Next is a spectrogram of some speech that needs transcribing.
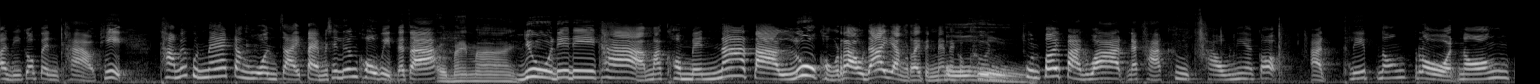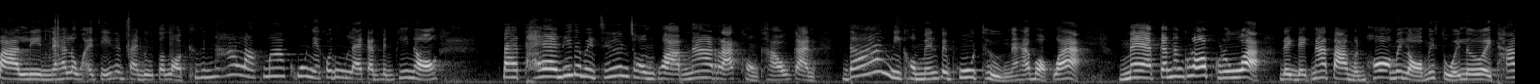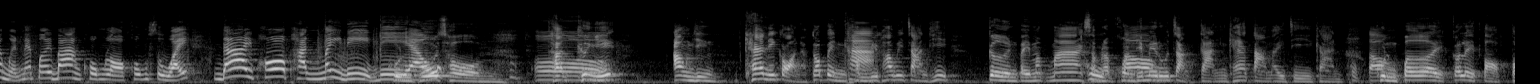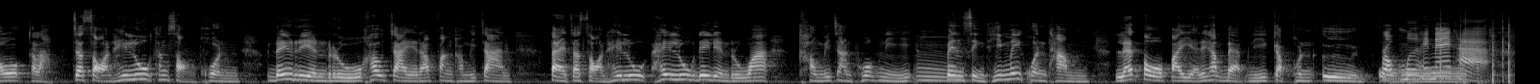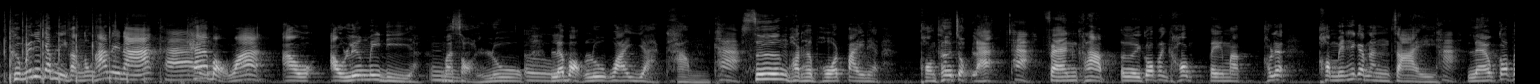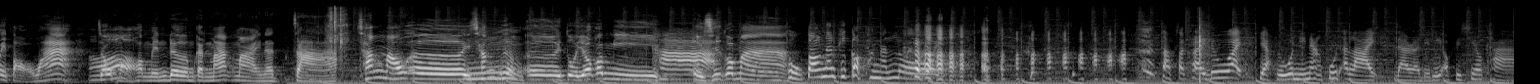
อันนี้ก็เป็นข่าวที่ทำให้คุณแม่กังวลใจแต่ไม่ใช่เรื่องโควิดนะจ๊ะ เออ ไม่ไม่อยู่ดีๆ ค่ะ มาคอมเมนต์หน้าตาลูกของเราได้อย่างไรเป็นแม่แม่ก็ขึ้นโอ้คุณเป้ยปานวาดนะคะ คือเขาเนี่ยก็อัดคลิปน้องโปรดน้องปาลินนะคะลงไอจีให้แฟนๆดูตลอดคือน่ารักมากคู่เนี้เขาดูแลกันเป็นพี่น้อง แต่แทนที่จะไปชื่นชมความน่ารักของเขากัน ด้านมีคอมเมนต์ไปพูดถึงนะคะบอกว่า แมบกันทั้งครอบครัว เด็กๆ หน้าตาเหมือนพ่อไม่หล่อไม่สวยเลย ถ้าเหมือนแม่เป้ยบ้างคงหล่อคงสวย ได้พ่อพันธุ์ไม่ดีเดีคุณยวผู้ชมโอ้ท่านคืออย่างนี้ เอาจริงแค่นี้ก่อนอะก็เป็นค่ะคำวิพากษ์วิจารณ์ที่เกินไปมากถูกๆสำหรับคนต้องที่ไม่รู้จักกันแค่ตามไอจีกัน ถูกต้องคุณเป้ยก็เลยตอบโต้กลับ จะสอนให้ลูกทั้งสองคน ได้เรียนรู้เข้าใจรับฟังคำวิจารณ์ แต่จะสอนให้ลูกให้ลูกได้เรียนรู้ว่าคำวิจารณ์พวกนี้อืมเป็นสิ่งที่ไม่ควรทำและโตไปอย่าได้ทำแบบนี้กับคนอื่นปรบมือให้แม่ค่ะ คือไม่ได้ตำหนิฝั่งตรงข้ามเลยนะใช่แค่บอกว่าเอาเอาเรื่องไม่ดีอะอืมมาสอนลูกเออแล้วบอกลูกว่าอย่าทค่ะำซึ่งพอเธอโพสต์ไปเนี่ยของเธอจบแล้วค่ะแฟนคลับ เอยก็ไปคอมไปมาเขาเรียกคอมเมนต์ให้กำลังใจค่ะแล้วก็ไปต่อว่าอ๋อเจ้าของคอมเมนต์เดิมกันมากมายนะจ๊ะ ช่างเมาส์เอ่ยอืมช่างเผือกเอ่ยตัวย่อก็มีค่ะเอ่ยชื่อก็มา ถูกต้องนั่นพี่กอบทั้งนั้นเลย subscribe ด้วย อยากรู้วันนี้นางพูดอะไรดาราเดลี่ official ค่ะ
